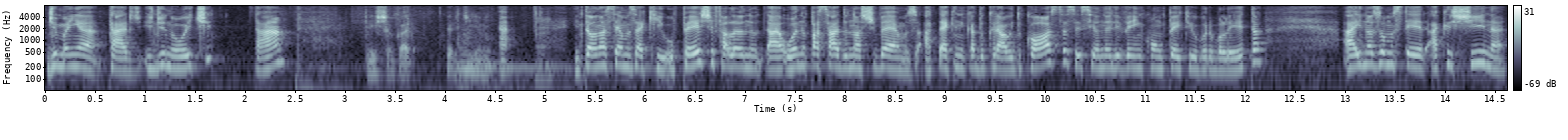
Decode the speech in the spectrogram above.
De manhã, tarde e de noite, tá? Deixa agora, perdi a minha. Ah. Então, nós temos aqui o peixe falando. Ah, o ano passado nós tivemos a técnica do crawl e do costas. Esse ano ele vem com o peito e o borboleta. Aí nós vamos ter a Cristina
